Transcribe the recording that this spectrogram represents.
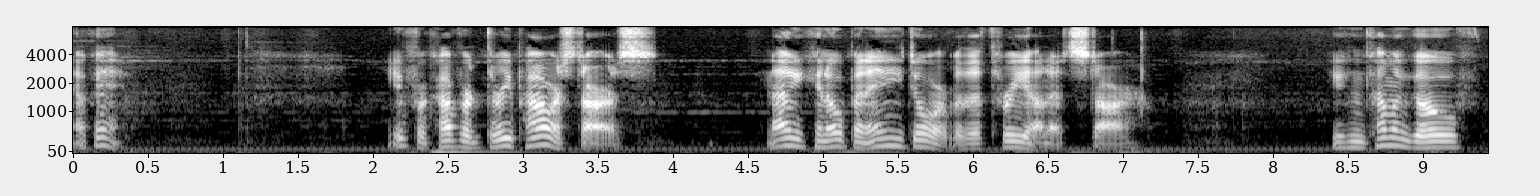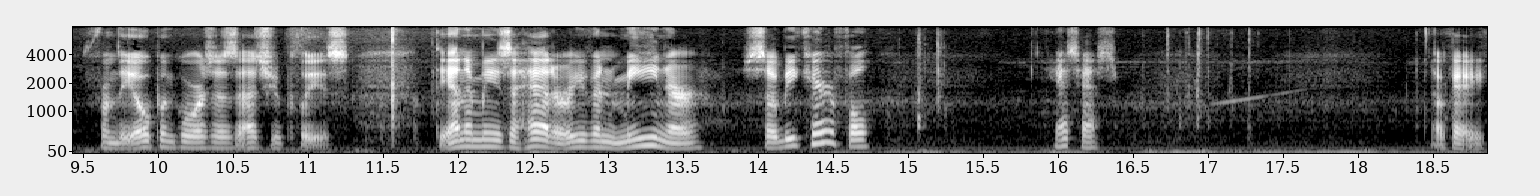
Okay. You've recovered three power stars. Now you can open any door with a three on its star. You can come and go from the open courses as you please. The enemies ahead are even meaner, so be careful. Yes, yes. Okay.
